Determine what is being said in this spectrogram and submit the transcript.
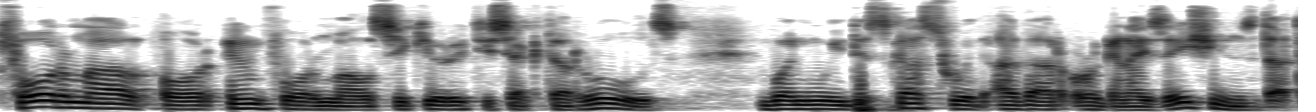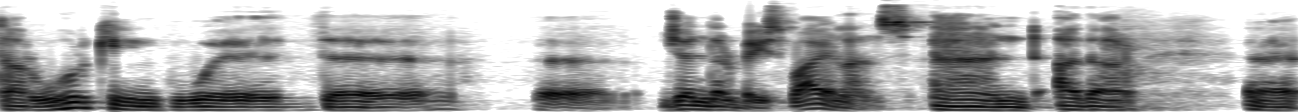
formal or informal security sector rules. When we discuss with other organizations that are working with uh, uh, gender-based violence and other uh,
